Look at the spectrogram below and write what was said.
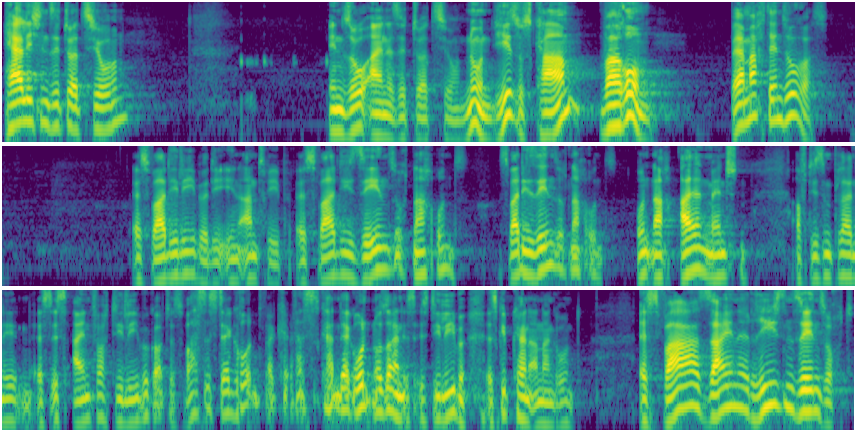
herrlichen Situation in so eine Situation? Nun, Jesus kam, warum? Wer macht denn sowas? Es war die Liebe, die ihn antrieb. Es war die Sehnsucht nach uns. Es war die Sehnsucht nach uns und nach allen Menschen auf diesem Planeten. Es ist einfach die Liebe Gottes. Was ist der Grund? Was kann der Grund nur sein? Es ist die Liebe. Es gibt keinen anderen Grund. Es war seine Riesensehnsucht.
